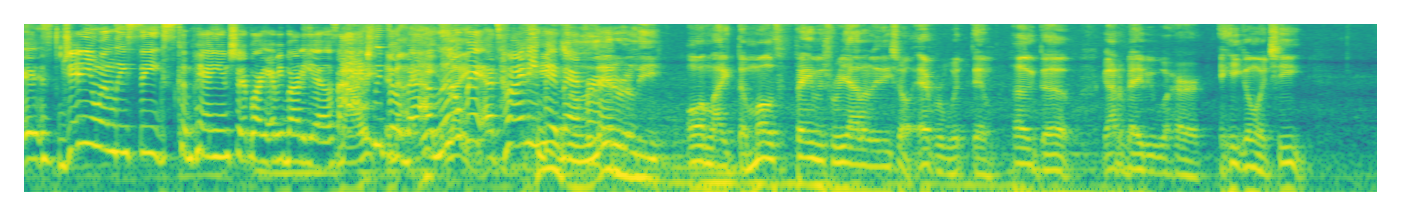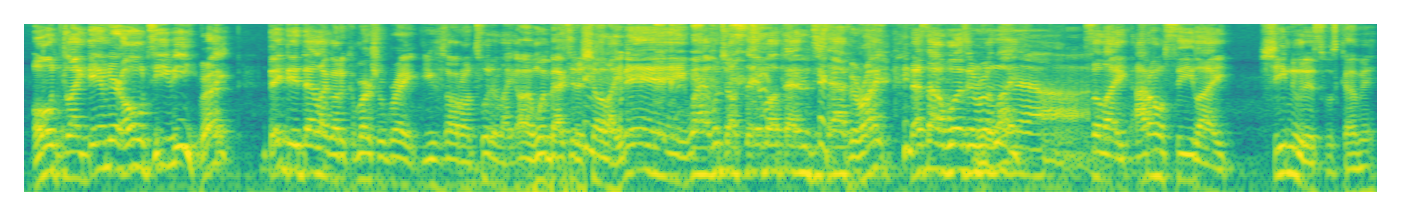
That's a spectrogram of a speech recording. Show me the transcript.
is genuinely seeks companionship like everybody else. I actually feel Nah, bad. A little like, bit, a tiny bit bad for her. literally on like the most famous reality show ever with them, hugged up, got a baby with her, and he going cheat on like damn near on TV, right? They did that like on a commercial break. You saw it on Twitter, like oh, I went back to the show, like dang, what, what y'all say about that? It just happened, right? That's how it was in real life. Nah. So like, I don't see like she knew this was coming.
